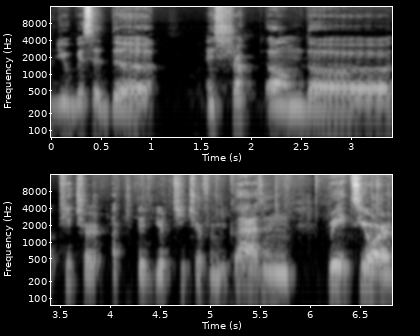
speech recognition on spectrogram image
you visit the instruct um the teacher uh, the, your teacher from your class and reads your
